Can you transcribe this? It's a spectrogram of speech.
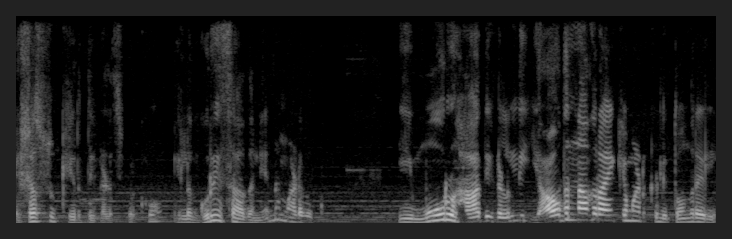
ಯಶಸ್ಸು ಕೀರ್ತಿ ಗಳಿಸಬೇಕು. ಇಲ್ಲ ಗುರಿ ಸಾಧನೆಯನ್ನು ಮಾಡಬೇಕು. ಈ ಮೂರು ಹಾದಿಗಳಲ್ಲಿ ಯಾವುದನ್ನಾದರೂ ಆಯ್ಕೆ ಮಾಡ್ಕೊಳ್ಳಿ, ತೊಂದರೆ ಇಲ್ಲ.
